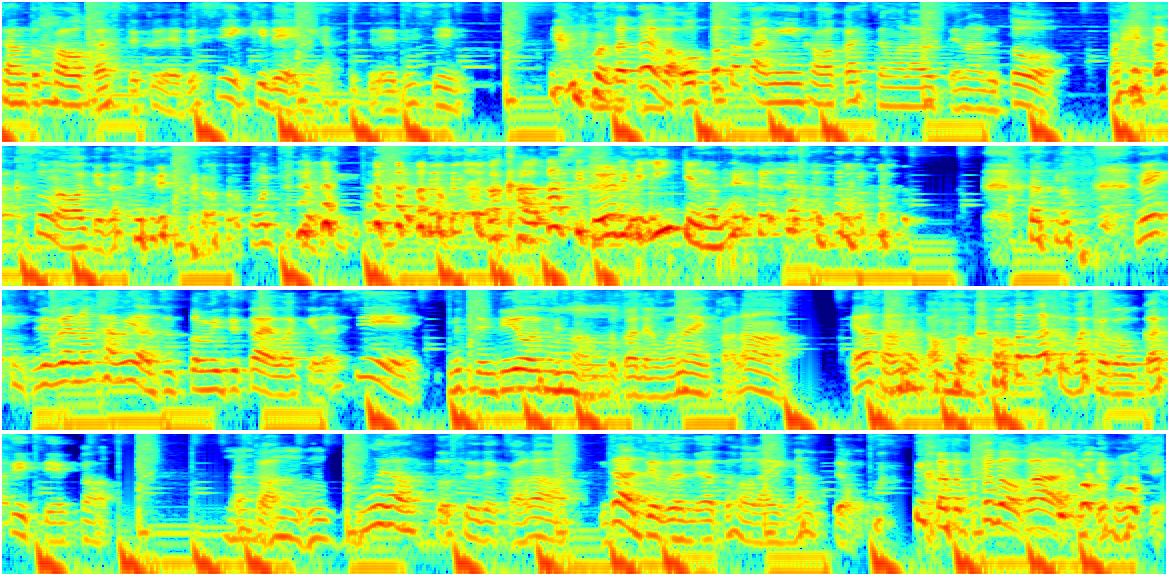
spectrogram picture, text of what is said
ちゃんと乾かしてくれるし綺麗にやってくれるしで も例えば夫とかに乾かしてもらうってなると、まあ、下手くそなわけじゃないですか。もちろん。まあ乾かしてくれるだけいいけどね。あのね、自分の髪はずっと短いわけだし別に美容師さんとかでもないから、いやだからなんかもう乾かす場所がおかしいっていうかなんかうんうんうん。もやっとするからじゃあ自分でやった方がいいなって思う。だからプロがいてほしい。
